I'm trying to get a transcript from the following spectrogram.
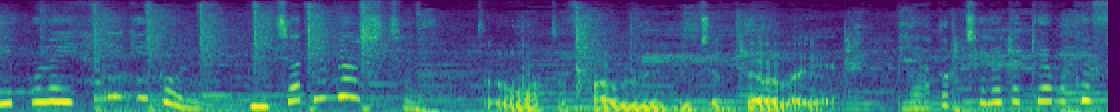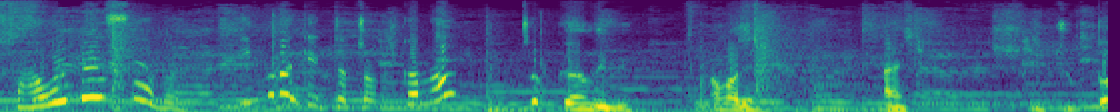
এই বলে এখানে কি করি বিচার দিতে আসছে? তোর মতো ফাউলের বিচার দেওয়া লাগে। ছেলেটা কি আমাকে ফাউল বলছে আবার? একটা চটকা না দিবি আমারে। আয়। চুপ তো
